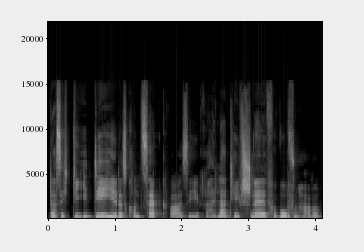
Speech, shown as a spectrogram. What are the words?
dass ich die Idee, das Konzept quasi relativ schnell verworfen habe.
